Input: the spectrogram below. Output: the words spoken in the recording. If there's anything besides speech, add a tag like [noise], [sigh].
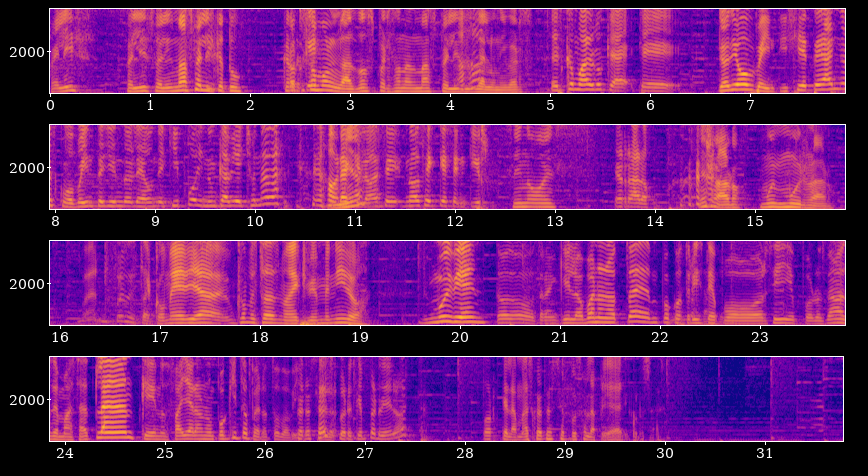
Feliz, feliz, feliz. Más feliz que tú. Creo ¿Por que qué? somos las dos personas más felices Ajá. del universo. Es como algo que, que yo llevo 27 años, como 20 yéndole a un equipo y nunca había hecho nada. [laughs] Ahora Mira. que lo hace, no sé qué sentir. Sí, no, es, Es raro. es raro, muy, muy raro. Bueno, después de esta comedia, ¿cómo estás, Mike? Bienvenido. Muy bien, todo tranquilo. Bueno, no, estoy un poco triste por sí, por los temas de Mazatlán, que nos fallaron un poquito, pero todo bien. Pero ¿sabes por qué perdieron? Porque la mascota se puso la playera del Cruz Azul.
